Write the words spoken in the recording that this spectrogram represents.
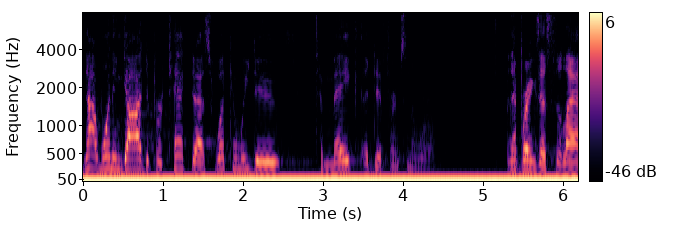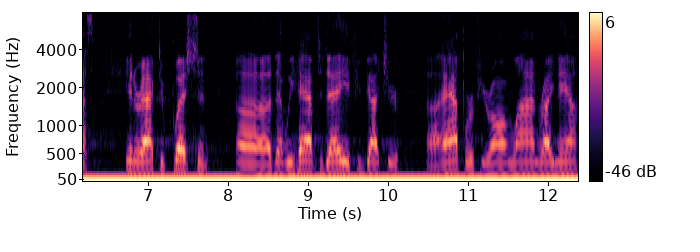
not wanting God to protect us. What can we do to make a difference in the world? And that brings us to the last interactive question uh, that we have today. If you've got your uh, app or if you're online right now.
